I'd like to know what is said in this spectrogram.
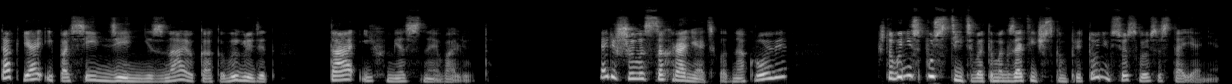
Так я и по сей день не знаю, как выглядит та их местная валюта. Я решила сохранять хладнокровие, чтобы не спустить в этом экзотическом притоне все свое состояние.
